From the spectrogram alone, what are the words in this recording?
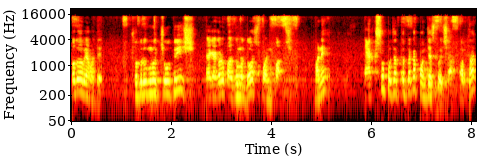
কত হবে আমাদের? সতেরো গুণ চৌত্রিশ, এক এগারো, পাঁচ গুণ দশ, পয়েন্ট পাঁচ। মানে একশো পঁচাত্তর টাকা পঞ্চাশ পয়সা, অর্থাৎ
